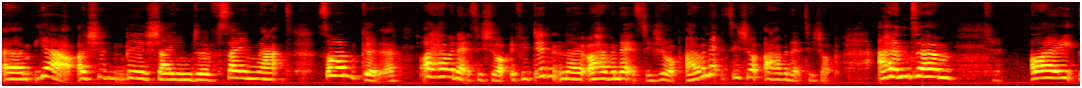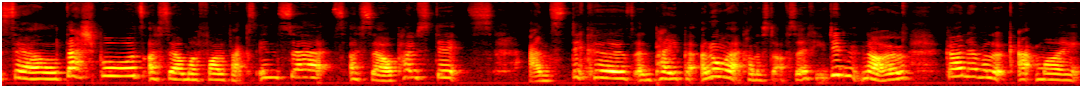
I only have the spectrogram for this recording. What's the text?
um, yeah, I shouldn't be ashamed of saying that, so I'm gonna. I have an Etsy shop. If you didn't know, I have an Etsy shop. I have an Etsy shop. I have an Etsy shop. And um, I sell dashboards, I sell my Filofax inserts, I sell post-its, and stickers and paper and all that kind of stuff. So if you didn't know, go and have a look at my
